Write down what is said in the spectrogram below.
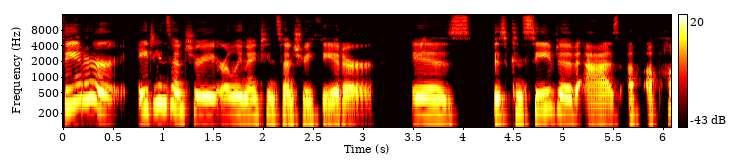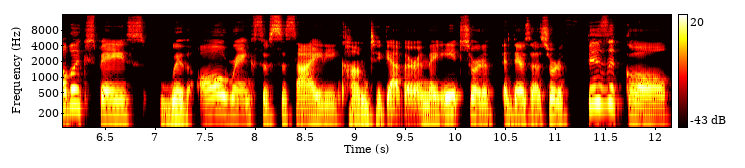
theater, 18th century, early 19th century theater is is conceived of as a, a, public space with all ranks of society come together. And they each sort of there's a sort of physical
